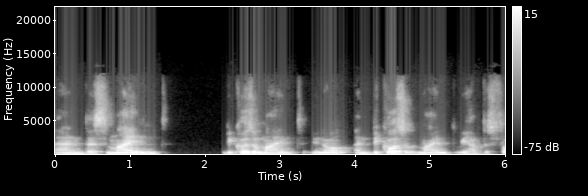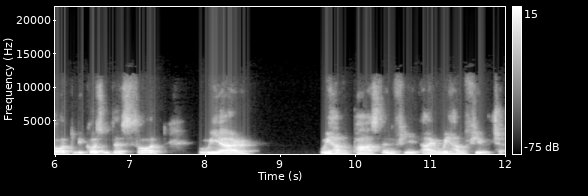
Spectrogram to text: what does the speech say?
and this mind because of mind you know and because of mind we have this thought because of this thought we are we have a past and we have a future.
